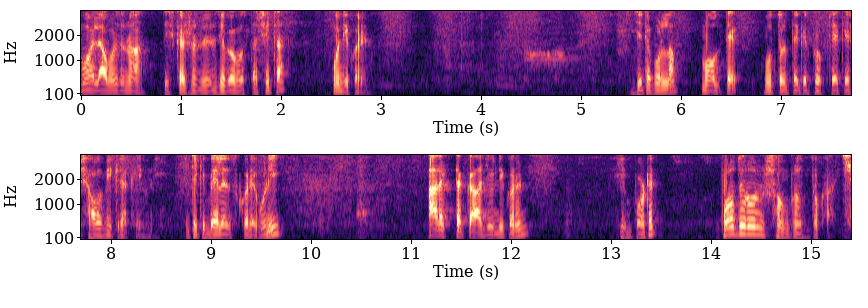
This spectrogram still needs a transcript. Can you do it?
ময়লা আবর্জনা নিষ্কাশনের যে ব্যবস্থা, সেটা উনি করেন। যেটা বললাম মলত্যাগ মূত্রত্যাগের প্রক্রিয়াকে স্বাভাবিক রাখে উনি। এটাকে ব্যালেন্স করে উনি। আরেকটা কাজ উনি করেন ইম্পর্টেন্ট প্রজনন সংক্রান্ত কাজ।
